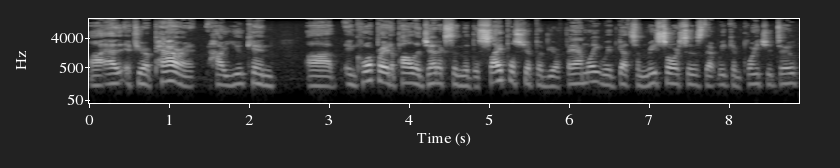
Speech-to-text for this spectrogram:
uh, if you're a parent, how you can uh, incorporate apologetics in the discipleship of your family. We've got some resources that we can point you to,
